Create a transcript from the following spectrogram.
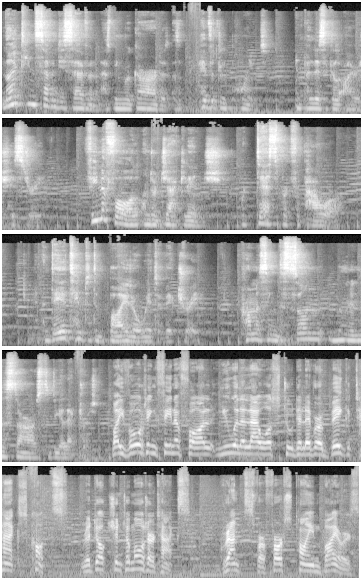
1977 has been regarded as a pivotal point in political Irish history. Fianna Fáil under Jack Lynch were desperate for power, and they attempted to buy their way to victory, promising the sun, moon, and the stars to the electorate. By voting Fianna Fáil, you will allow us to deliver big tax cuts, reduction to motor tax, grants for first time buyers.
